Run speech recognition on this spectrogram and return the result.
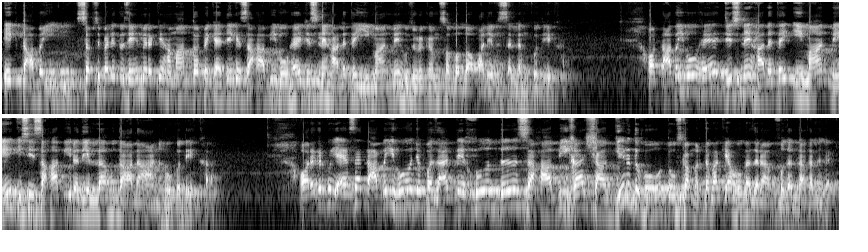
ایک تابعی سب سے پہلے تو ذہن میں رکھیں، ہم عام طور پہ کہتے ہیں کہ صحابی وہ ہے جس نے حالت ایمان میں حضور اکرم صلی اللہ علیہ وسلم کو دیکھا۔ اور تابعی وہ ہے جس نے حالت ایمان میں کسی صحابی رضی اللہ تعالی عنہ کو دیکھا۔ اور اگر کوئی ایسا تابعی ہو جو بذات خود صحابی کا شاگرد ہو تو اس کا مرتبہ کیا ہوگا؟ ذرا آپ خود اندازہ لگائیں۔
